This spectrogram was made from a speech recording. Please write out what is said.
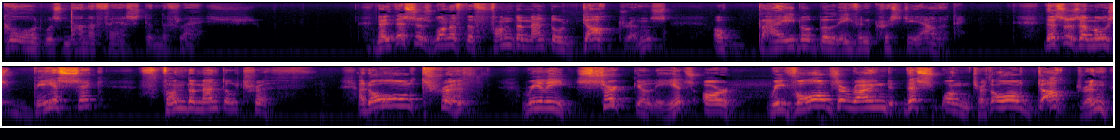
God was manifest in the flesh. Now, this is one of the fundamental doctrines of Bible believing Christianity. This is a most basic, fundamental truth. And all truth really circulates or revolves around this one truth. All doctrine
